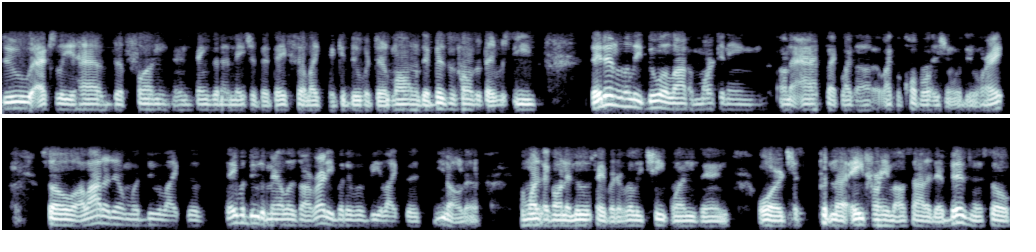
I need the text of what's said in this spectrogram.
do actually have the funds and things of that nature that they feel like they could do with their loans, their business loans that they received, they didn't really do a lot of marketing on the aspect like a like a corporation would do, right? So a lot of them would do like the they would do the mailers already, but it would be like the you know the the ones that go in the newspaper, the really cheap ones, and or just putting an A-frame outside of their business. So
